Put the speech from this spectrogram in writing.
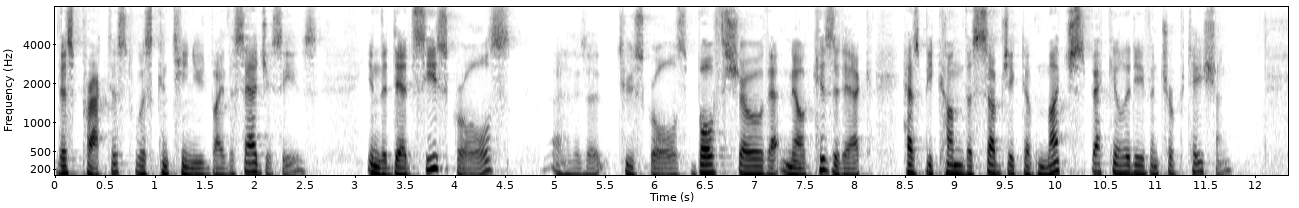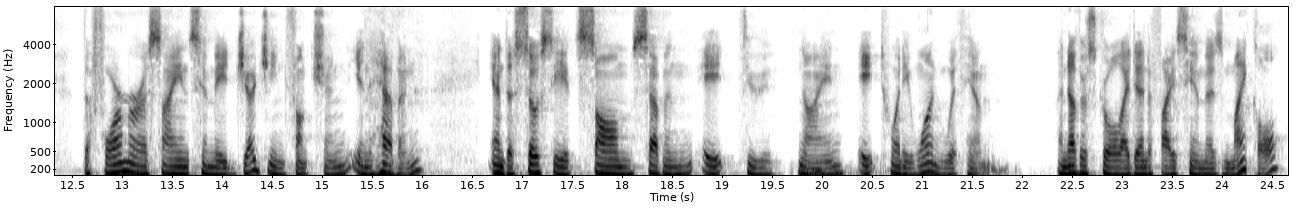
This practice was continued by the Sadducees. In the Dead Sea Scrolls, uh, there's a, two scrolls, both show that Melchizedek has become the subject of much speculative interpretation. The former assigns him a judging function in heaven, and associates Psalm 7, 8 through 9, 821 with him. Another scroll identifies him as Michael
